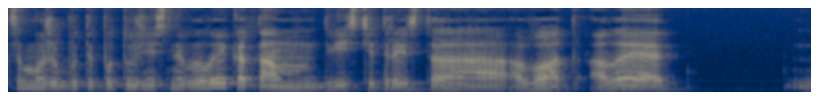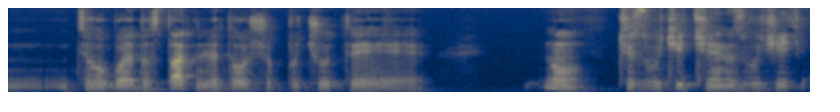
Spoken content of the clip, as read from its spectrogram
Це може бути потужність невелика, там 200-300 Вт, але цього буде достатньо для того, щоб почути, ну, чи звучить, чи не звучить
